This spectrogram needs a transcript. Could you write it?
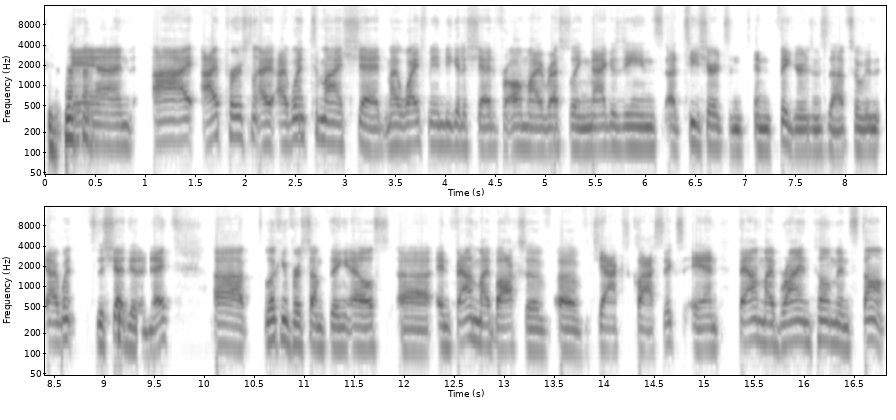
and I, I personally, I, I, went to my shed. My wife made me get a shed for all my wrestling magazines, uh, t-shirts, and, and, figures and stuff. So I went to the shed the other day, uh, looking for something else, uh, and found my box of of Jakks classics, and found my Brian Pillman stomp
